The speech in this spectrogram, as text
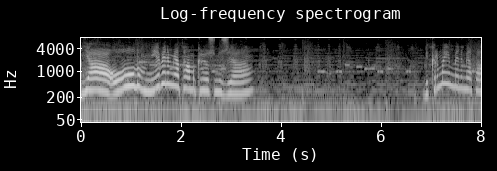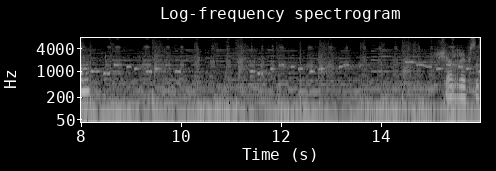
Ya oğlum niye benim yatağımı kırıyorsunuz ya? Bir kırmayın benim yatağımı. Şerefsiz.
